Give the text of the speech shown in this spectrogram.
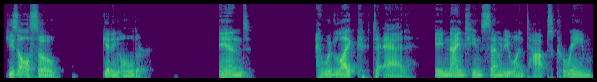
He's also getting older. And I would like to add a 1971 Topps Kareem,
